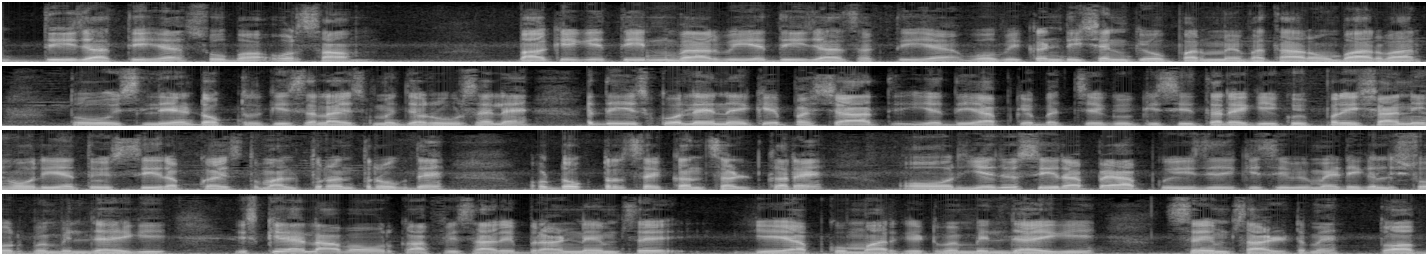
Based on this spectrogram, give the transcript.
दी जाती है सुबह और शाम। बाकी की तीन बार भी ये दी जा सकती है, वो भी कंडीशन के ऊपर मैं बता रहा हूँ बार बार तो इसलिए डॉक्टर की सलाह इसमें ज़रूर से लें। यदि इसको लेने के पश्चात यदि आपके बच्चे को किसी तरह की कोई परेशानी हो रही है तो इस सिरप का इस्तेमाल तुरंत रोक दें और डॉक्टर से कंसल्ट करें और ये जो सिरप है, आपको ईजी किसी भी मेडिकल स्टोर पर मिल जाएगी। इसके अलावा और काफ़ी सारे ब्रांड नेम से ये आपको मार्केट में मिल जाएगी सेम साल्ट में तो आप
